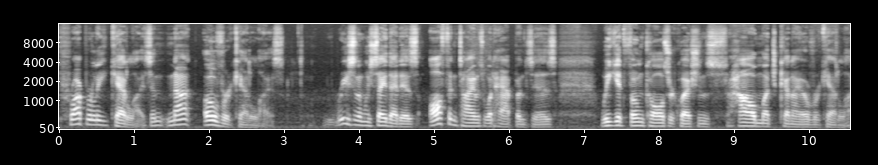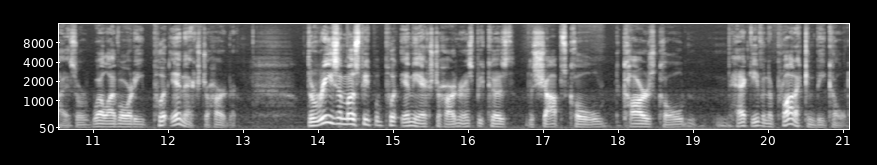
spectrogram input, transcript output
properly catalyze and not over catalyze. The reason we say that is oftentimes what happens is we get phone calls or questions how much can I over catalyze? Or, well, I've already put in extra hardener. The reason most people put in the extra hardener is because the shop's cold, the car's cold, heck, even the product can be cold.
